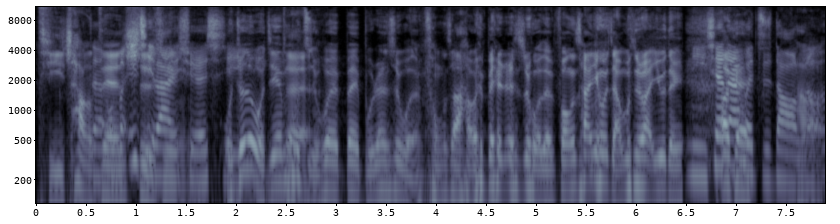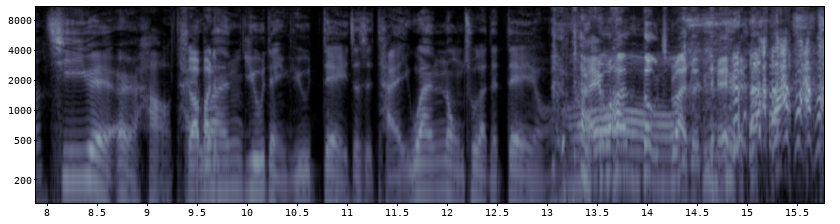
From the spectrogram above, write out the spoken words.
提倡这件事情，我们一起来学习。我觉得我今天不只会被不认识我的封杀，还会被认识我的封杀，因为我讲不出来 U 等于。你现在会知道了。七、月二号，台湾 U 等于 U Day，这是台湾弄出来的 Day 哦，台湾弄出来的 Day。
